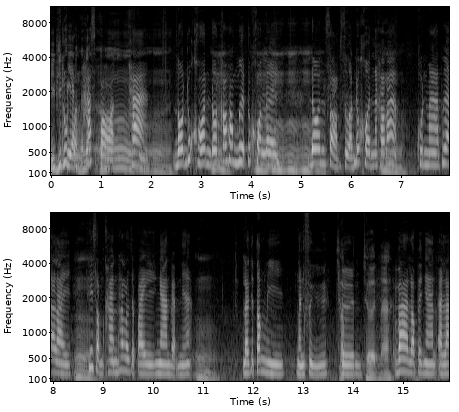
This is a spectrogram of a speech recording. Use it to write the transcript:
มีพิรุธเปลี่ยนบ้างะพาสปอร์ตเค่ะอืมโดนทุกคน โดนเข้าห้องมืดทุกคนเลยอืมอืมอืมโดนสอบสวนทุกคนนะคะว่า อืม คุณมาเพื่ออะไรอืม ที่สำคัญถ้าเราจะไปงานแบบเนี้ยอืมเราจะต้องมีหนังสือเชิญ เชิญนะ ว่าเราไปงานอะไร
